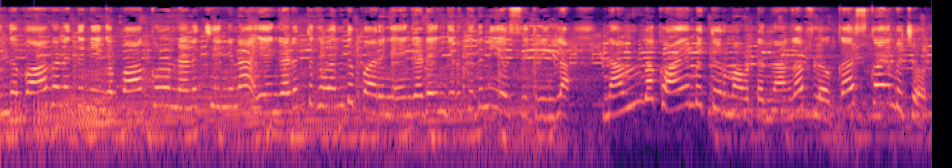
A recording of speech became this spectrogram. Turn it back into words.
இந்த இந்த வாகனத்தை நீங்கள் பார்க்கணும்னு நினச்சிங்கன்னா எங்கள் இடத்துக்கு வந்து பாருங்கள் எங்கள் இடம் எங்கே இருக்குதுன்னு யோசிக்கிறீங்களா? நம்ம கோயம்புத்தூர் மாவட்டம் தாங்க. ஃப்ளோகாஸ் கோயம்புத்தூர்.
